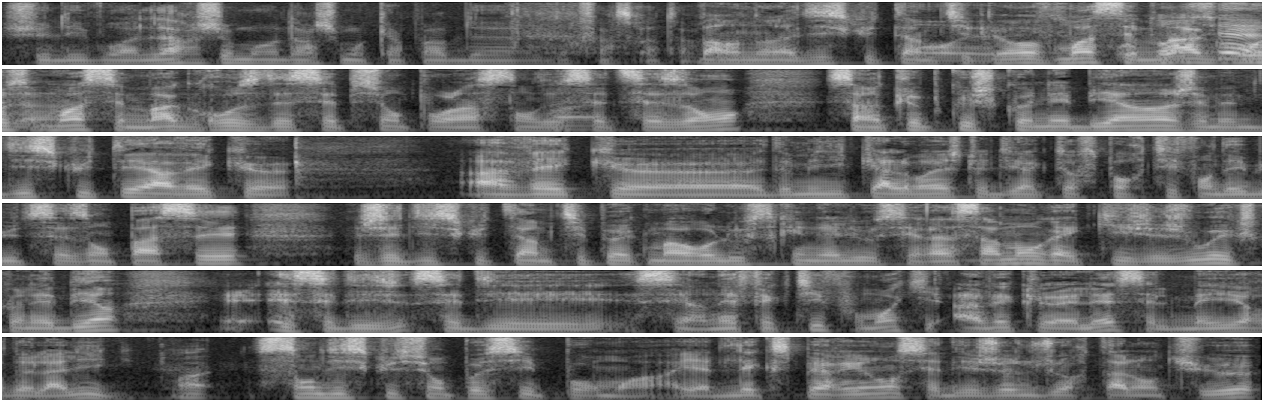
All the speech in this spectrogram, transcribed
Je les vois largement, largement capables de, faire ce retard. Bah, on en a discuté un petit peu Moi, c'est ma, grosse, moi, ma grosse déception pour l'instant de cette saison. C'est un club que je connais bien. J'ai même discuté avec avec euh, Dominique Albrecht, le directeur sportif, en début de saison passée. J'ai discuté un petit peu avec Mauro Lustrinelli aussi récemment, avec qui j'ai joué, que je connais bien. Et, c'est un effectif pour moi qui, avec le LS, est le meilleur de la Ligue. Sans discussion possible pour moi. Il y a de l'expérience, il y a des jeunes joueurs talentueux.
